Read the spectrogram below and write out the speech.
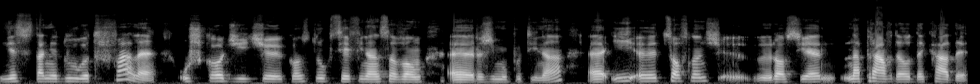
jest w stanie długotrwale uszkodzić konstrukcję finansową reżimu Putina i cofnąć Rosję naprawdę o dekady.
